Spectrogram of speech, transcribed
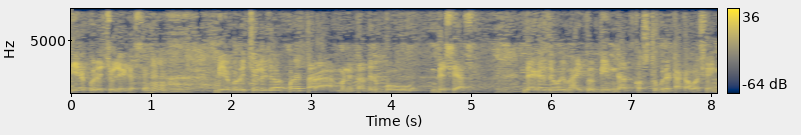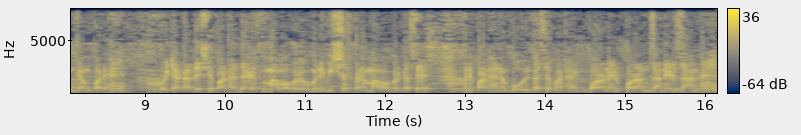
বিয়ে করে চলে গেছে হ্যাঁ? বিয়ে করে চলে যাওয়ার পরে তারা মানে তাদের বউ দেশে আছে। দেখা যায় ওই ভাই তো দিন রাত কষ্ট করে টাকা পয়সা ইনকাম করে হ্যাঁ? ওই টাকা দেশে পাঠায়। দেখা যাচ্ছে মা বাবারও মানে বিশ্বাস করে মা বাবার কাছে মানে পাঠায় না বউর কাছে পাঠায়। পরাণের পরাণ জানের জান হ্যাঁ?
